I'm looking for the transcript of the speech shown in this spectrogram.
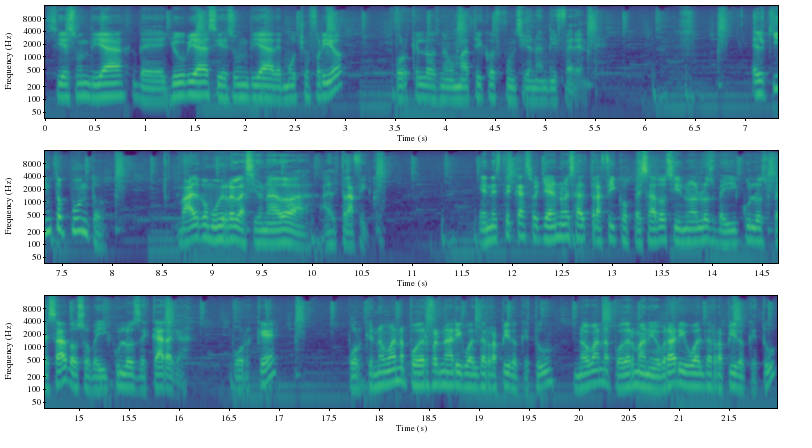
si es un día de lluvia, si es un día de mucho frío porque los neumáticos funcionan diferente. El quinto punto va algo muy relacionado al tráfico. En este caso ya no es al tráfico pesado, sino a los vehículos pesados o vehículos de carga. ¿Por qué? Porque no van a poder frenar igual de rápido que tú, no van a poder maniobrar igual de rápido que tú,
